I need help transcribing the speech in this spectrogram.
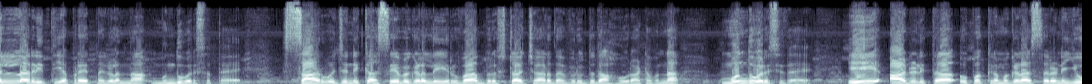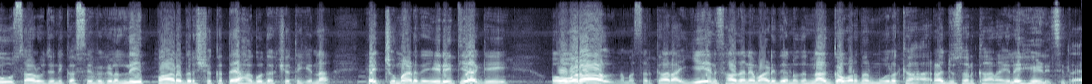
ಎಲ್ಲ ರೀತಿಯ ಪ್ರಯತ್ನಗಳನ್ನು ಮುಂದುವರಿಸುತ್ತೆ. ಸಾರ್ವಜನಿಕ ಸೇವೆಗಳಲ್ಲಿ ಇರುವ ಭ್ರಷ್ಟಾಚಾರದ ವಿರುದ್ಧದ ಹೋರಾಟವನ್ನು ಮುಂದುವರಿಸಿದೆ. ಈ ಆಡಳಿತ ಉಪಕ್ರಮಗಳ ಸರಣಿಯು ಸಾರ್ವಜನಿಕ ಸೇವೆಗಳಲ್ಲಿ ಪಾರದರ್ಶಕತೆ ಹಾಗೂ ದಕ್ಷತೆಯನ್ನು ಹೆಚ್ಚು ಮಾಡಿದೆ. ಈ ರೀತಿಯಾಗಿ ಓವರಾಲ್ ನಮ್ಮ ಸರ್ಕಾರ ಏನು ಸಾಧನೆ ಮಾಡಿದೆ ಅನ್ನೋದನ್ನು ಗವರ್ನರ್ ಮೂಲಕ ರಾಜ್ಯ ಸರ್ಕಾರ ಇಲ್ಲಿ ಹೇಳಿಸಿದೆ.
